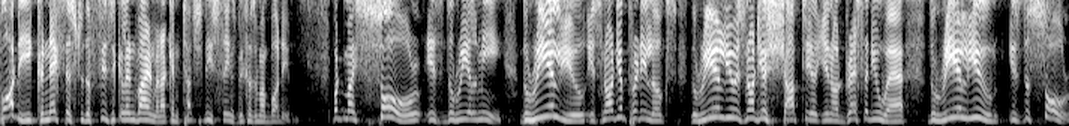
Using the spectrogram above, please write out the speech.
body connects us to the physical environment. I can touch these things because of my body. But my soul is the real me. The real you is not your pretty looks. The real you is not your sharp, you know, dress that you wear. The real you is the soul.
